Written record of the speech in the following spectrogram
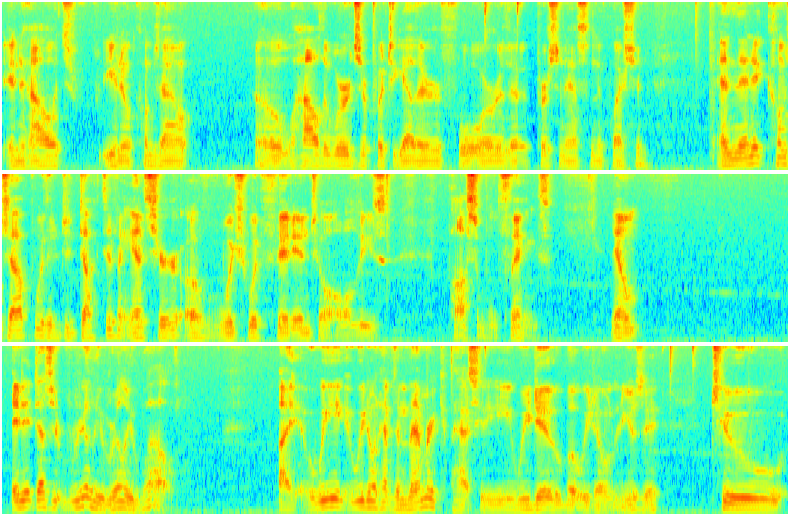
and how it's you know comes out, uh, how the words are put together for the person asking the question, and then it comes up with a deductive answer of which would fit into all these possible things. Now, and it does it really, really well. I we we don't have the memory capacity. We do, but we don't use it to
